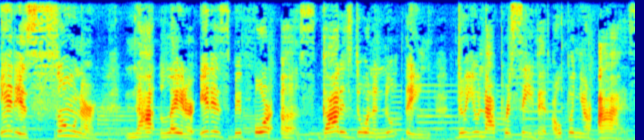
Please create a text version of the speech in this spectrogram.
it is sooner, not later. It is before us. God is doing a new thing. Do you not perceive it? Open your eyes.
